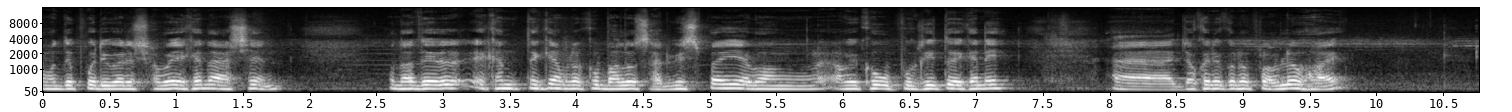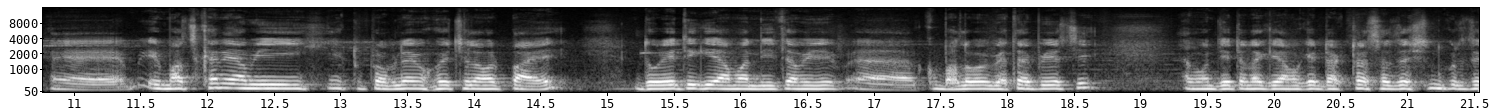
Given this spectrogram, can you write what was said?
আমাদের পরিবারের সবাই এখানে আসেন। ওনাদের এখান থেকে আমরা খুব ভালো সার্ভিস পাই এবং আমি খুব উপকৃত এখানে। যখনই কোনো প্রবলেম হয় এর মাঝখানে আমি একটু প্রবলেম হয়েছিল আমার পায়ে। দৌড়াইতে গিয়ে আমার নিতে আমি খুব ভালোভাবে ব্যথা পেয়েছি। এবং যেটা নাকি আমাকে ডাক্তার সাজেশন করেছে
